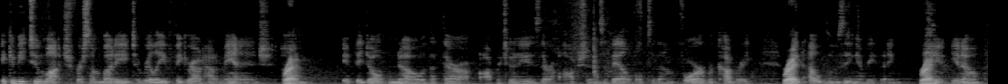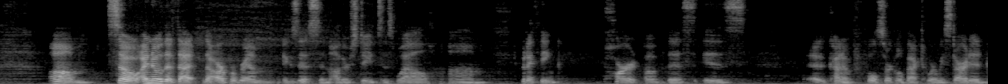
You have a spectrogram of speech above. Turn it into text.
it can be too much for somebody to really figure out how to manage. Right. Um, if they don't know that there are opportunities, there are options available to them for recovery Right. without losing everything. Right. You know. Um, so I know that, that that our program exists in other states as well. Um, but I think part of this is uh, kind of full circle back to where we started.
